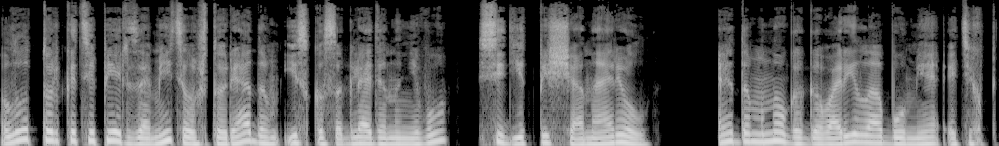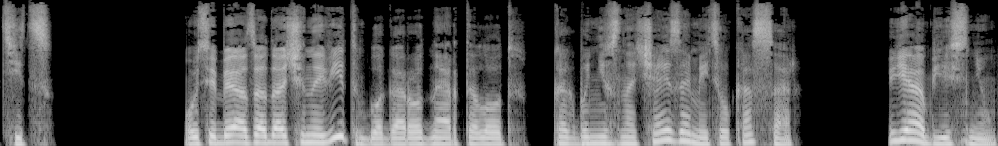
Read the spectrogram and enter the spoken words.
Лот только теперь заметил, что рядом, искоса глядя на него, сидит песчаный орел. Эда много говорила об уме этих птиц. «У тебя озадаченный вид, благородный Артелот», как бы невзначай заметил Кассар. «Я объясню,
